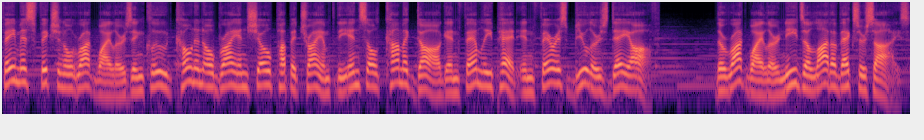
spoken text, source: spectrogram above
Famous fictional Rottweilers include Conan O'Brien show puppet Triumph the insult comic dog and family pet in Ferris Bueller's Day Off. The Rottweiler needs a lot of exercise.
